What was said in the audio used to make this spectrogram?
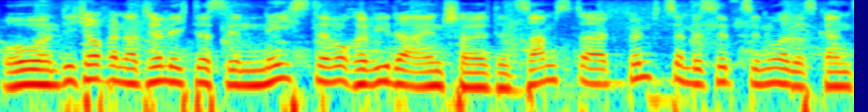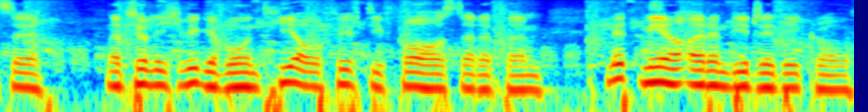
Und ich hoffe natürlich, dass ihr nächste Woche wieder einschaltet. Samstag, 15 bis 17 Uhr das Ganze. Natürlich wie gewohnt hier auf 54 House FM. Mit mir, eurem DJ Decro.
